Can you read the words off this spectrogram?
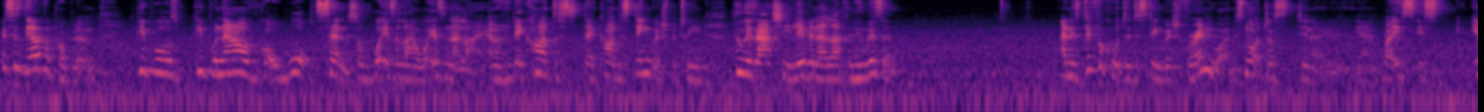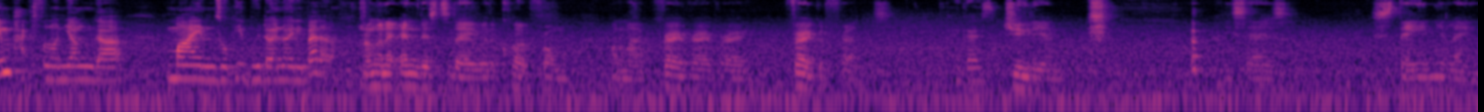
This is the other problem. People's people now have got a warped sense of what is a lie, what isn't a lie, and they can't dis- they can't distinguish between who is actually living their life and who isn't. And it's difficult to distinguish for anyone. It's not just you know, you know but it's it's impactful on younger minds or people who don't know any better. I'm going to end this today with a quote from one of my very, very, very, very good friends, It goes. Julian. and he says, stay in your lane.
